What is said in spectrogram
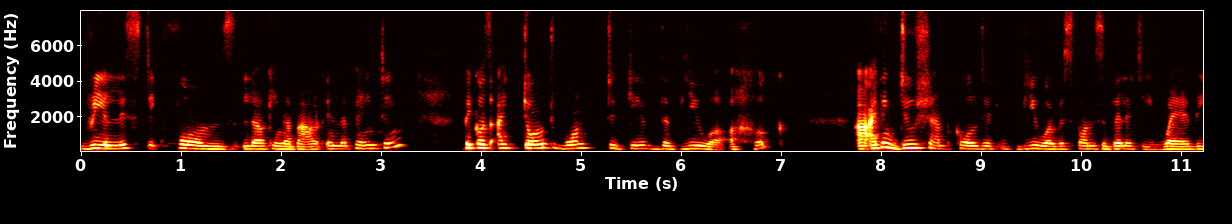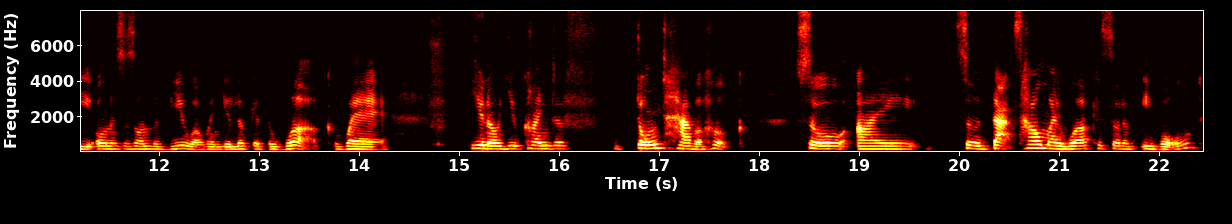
realistic forms lurking about in the painting because I don't want to give the viewer a hook. I think Duchamp called it viewer responsibility, where the onus is on the viewer when you look at the work, where you know you kind of don't have a hook. So I so that's how my work has sort of evolved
